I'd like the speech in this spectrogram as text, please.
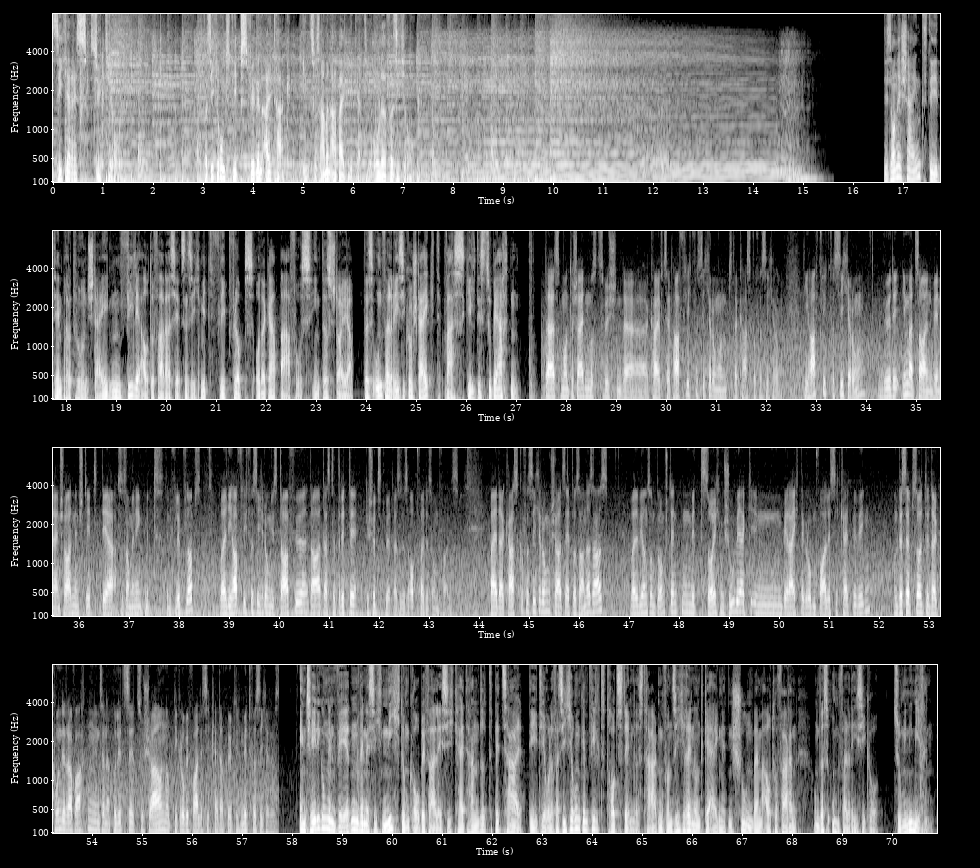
Sicheres Südtirol. Versicherungstipps für den Alltag in Zusammenarbeit mit der Tiroler Versicherung. Die Sonne scheint, die Temperaturen steigen, viele Autofahrer setzen sich mit Flipflops oder gar barfuß hinters Steuer. Das Unfallrisiko steigt, was gilt es zu beachten? Dass man unterscheiden muss zwischen der Kfz-Haftpflichtversicherung und der Kaskoversicherung. Die Haftpflichtversicherung würde immer zahlen, wenn ein Schaden entsteht, der zusammenhängt mit den Flipflops, weil die Haftpflichtversicherung ist dafür da, dass der Dritte geschützt wird, also das Opfer des Unfalls. Bei der Kaskoversicherung schaut es etwas anders aus, weil wir uns unter Umständen mit solchem Schuhwerk im Bereich der groben Fahrlässigkeit bewegen. Und deshalb sollte der Kunde darauf achten, in seiner Polize zu schauen, ob die grobe Fahrlässigkeit auch wirklich mitversichert ist. Entschädigungen werden, wenn es sich nicht um grobe Fahrlässigkeit handelt, bezahlt. Die Tiroler Versicherung empfiehlt trotzdem das Tragen von sicheren und geeigneten Schuhen beim Autofahren, um das Unfallrisiko zu minimieren.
